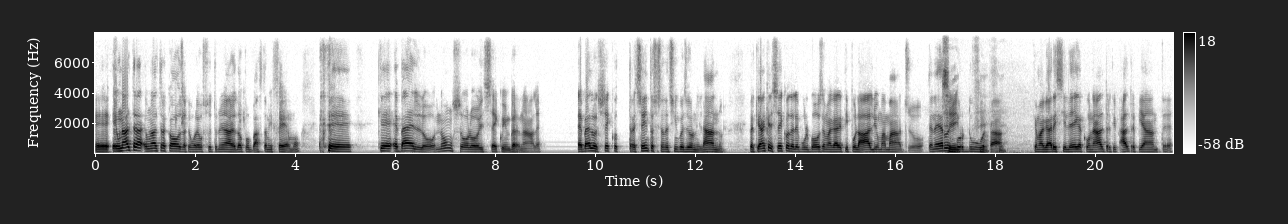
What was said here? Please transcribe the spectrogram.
Eh, e un'altra, un'altra, cosa che volevo sottolineare, dopo basta mi fermo, eh, che è bello non solo il secco invernale, è bello il secco 365 giorni l'anno, perché anche il secco delle bulbose, magari tipo l'allium a maggio, tenerlo sì, in bordura, sì, che magari si lega con altre, altre piante,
